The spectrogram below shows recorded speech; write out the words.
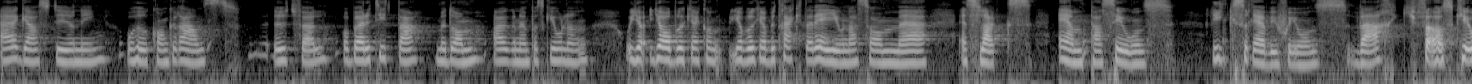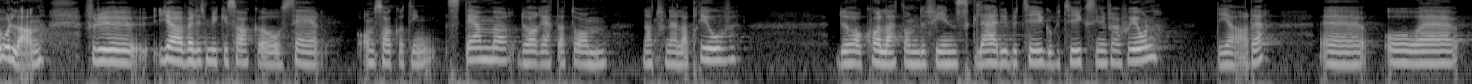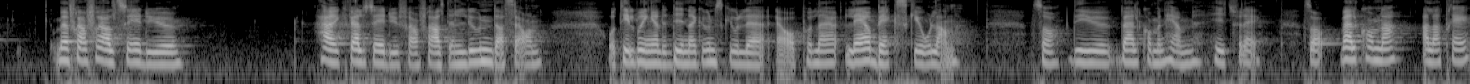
ägarstyrning och hur konkurrens utföll och började titta med de ögonen på skolan. Och jag, jag, brukar, jag brukar betrakta dig Jonas som eh, ett slags en persons riksrevisionsverk för skolan. För du gör väldigt mycket saker och ser om saker och ting stämmer. Du har rättat om nationella prov. Du har kollat om det finns glädjebetyg och betygsinflation. Det gör det. Eh, och, eh, men framförallt så är det ju här ikväll så är du ju framförallt en Lundason och tillbringade dina grundskoleår på Lerbäcksskolan. Så det är ju välkommen hem hit för dig. Så välkomna alla tre.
